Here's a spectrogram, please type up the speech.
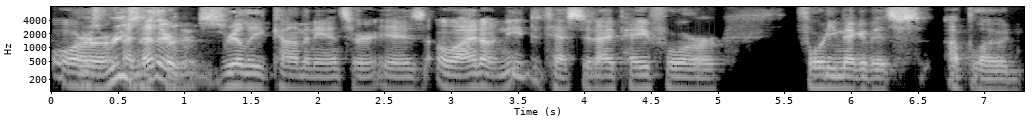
Or another really common answer is, oh, I don't need to test it. I pay for 40 megabits upload,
